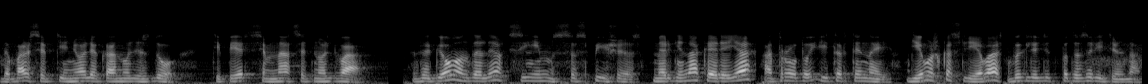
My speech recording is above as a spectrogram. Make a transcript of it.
dabar 17.02, теперь 17.02. The girl on the left seems suspicious. Mergina kairėje atrodo įtartinai. Девушка слева выглядит подозрительно.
